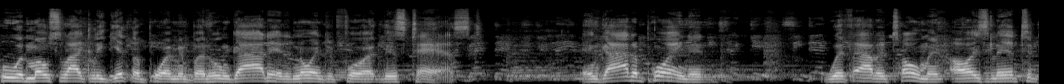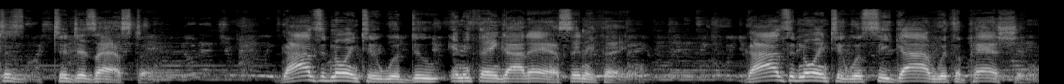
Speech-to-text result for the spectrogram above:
who would most likely get the appointment, but whom God had anointed for this task. And God appointed without atonement always led to, to disaster. God's anointed will do anything God asks, anything. God's anointed will see God with a passion.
